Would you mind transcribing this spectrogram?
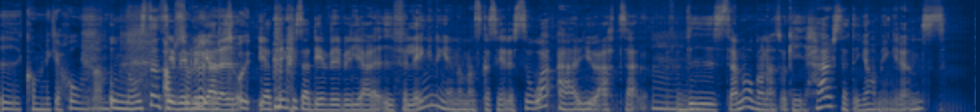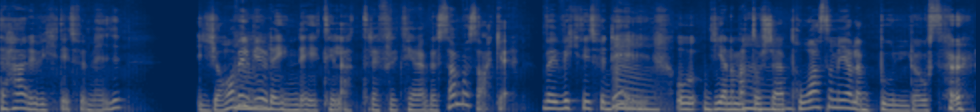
i kommunikationen. Och någonstans det vi vill göra i, jag tänker så här, det vi vill göra i förlängningen om man ska se det så, är ju att så här, mm. visa någon att okej, okay, här sätter jag min gräns. Det här är viktigt för mig. Jag vill mm. bjuda in dig till att reflektera över samma saker. Vad är viktigt för dig? Mm. Och genom att då köra mm. på som en jävla bulldozer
